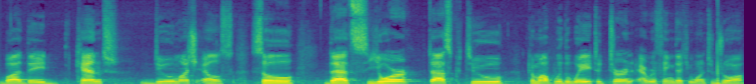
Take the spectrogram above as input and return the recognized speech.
but they can't do much else. So that's your task to come up with a way to turn everything that you want to draw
